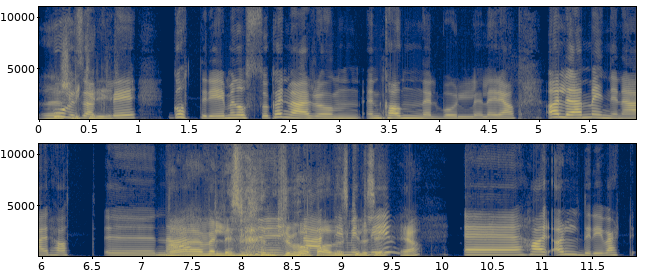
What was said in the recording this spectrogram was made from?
Eh, slikkerier. Godteri, men også kan være sånn en kannelboll eller ja. Alle de mennene jeg har hatt uh, Nå er jeg nær, veldig spent på hva du skulle si. Ja. eh, har aldri vært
